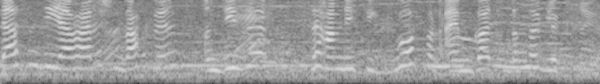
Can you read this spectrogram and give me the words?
Das sind die japanischen Waffeln und diese sie haben die Figur von einem Gott und das soll Glück bringen.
